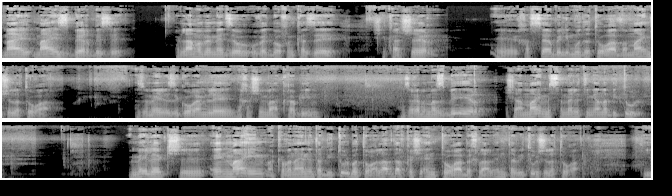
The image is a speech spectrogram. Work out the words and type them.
מה, מה ההסבר בזה? למה באמת זה עובד באופן כזה, שכאשר אה, חסר בלימוד התורה, במים של התורה, אז ממילא זה גורם לנחשים ועקרבים. אז הרב מסביר שהמים מסמל את עניין הביטול. ממילא כשאין מים, הכוונה אין את הביטול בתורה, לאו דווקא שאין תורה בכלל, אין את הביטול של התורה. כי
